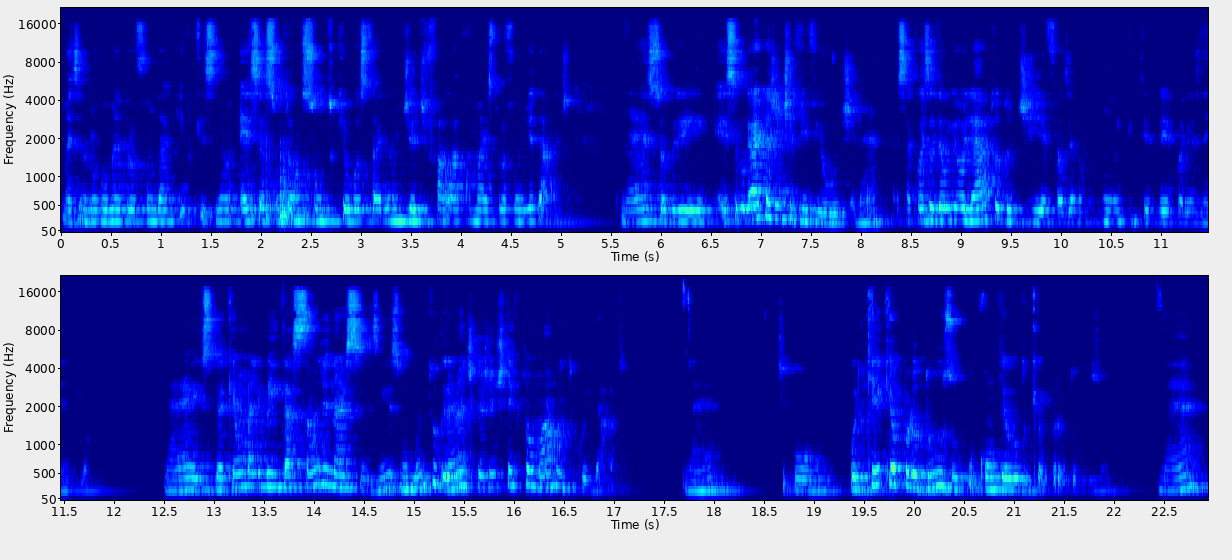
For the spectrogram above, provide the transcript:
mas eu não vou me aprofundar aqui, porque senão esse assunto é um assunto que eu gostaria um dia de falar com mais profundidade, né? Sobre esse lugar que a gente vive hoje, né? Essa coisa de eu me olhar todo dia fazendo um IPTV, por exemplo. Né? Isso daqui é uma alimentação de narcisismo muito grande que a gente tem que tomar muito cuidado, né? Tipo, por que que eu produzo o conteúdo que eu produzo, né?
